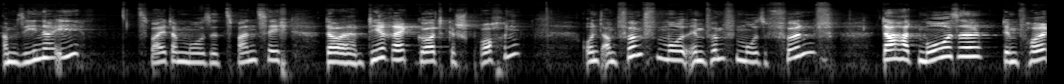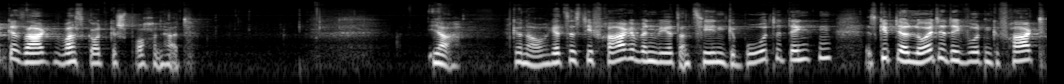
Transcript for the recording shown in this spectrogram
am Sinai, 2. Mose 20, da war direkt Gott gesprochen und am 5. im 5. Mose 5, da hat Mose dem Volk gesagt, was Gott gesprochen hat. Ja, genau. Jetzt ist die Frage, wenn wir jetzt an zehn Gebote denken. Es gibt ja Leute, die wurden gefragt,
